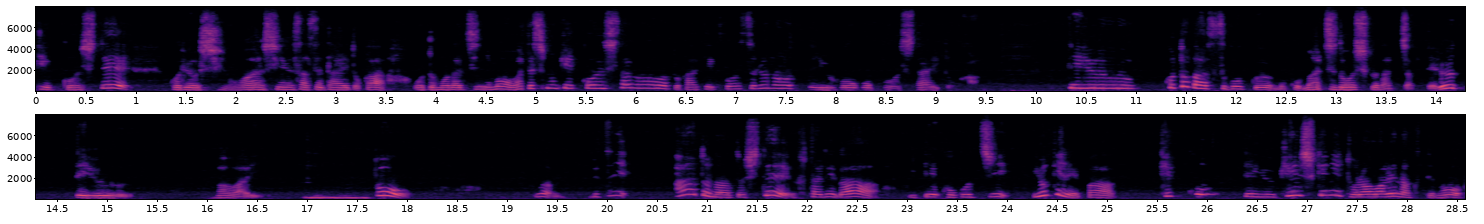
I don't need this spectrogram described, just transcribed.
結婚して、ご両親を安心させたいとか、お友達にも私も結婚したのとか、結婚するのっていう報告をしたいとか、っていうことがすごくもうこう待ち遠しくなっちゃってるっていう場合と、まあ、別にパートナーとして二人がいて心地よければ、結婚っていう形式にとらわれなくても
